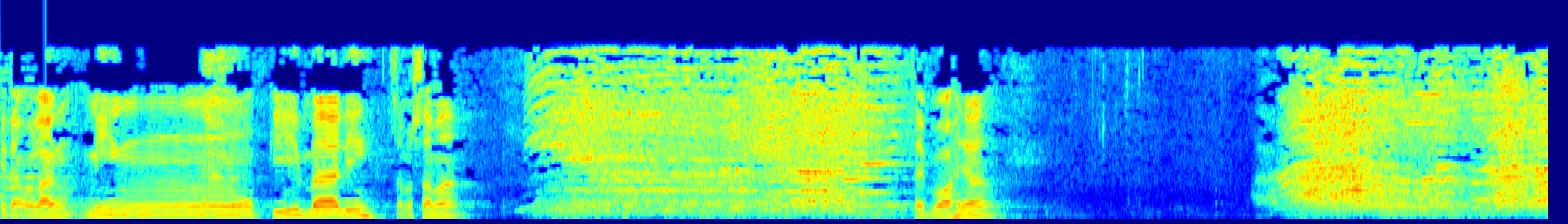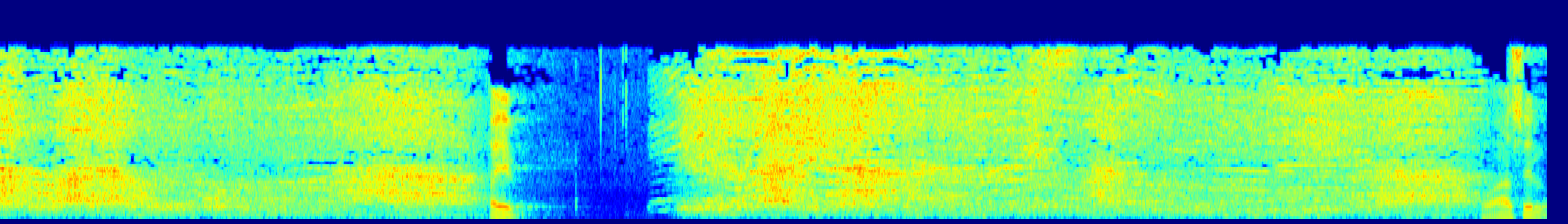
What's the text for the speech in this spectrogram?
Kita ulang min kibali sama-sama. Tapi bawahnya Baik. Wasil.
